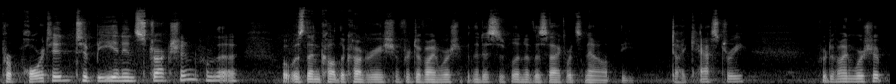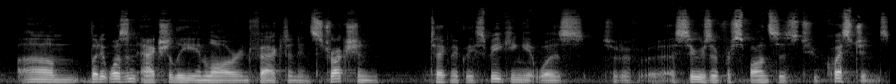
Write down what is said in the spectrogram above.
purported to be an instruction from the what was then called the Congregation for Divine Worship and the Discipline of the Sacraments, now the Dicastery for Divine Worship. Um, but it wasn't actually in law or in fact an instruction technically speaking, it was sort of a series of responses to questions,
